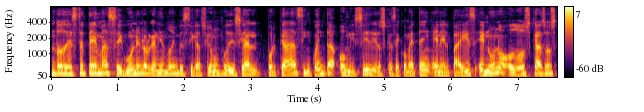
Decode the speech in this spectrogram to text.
De este tema, según el organismo de investigación judicial, por cada 50 homicidios que se cometen en el país, en uno o dos casos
